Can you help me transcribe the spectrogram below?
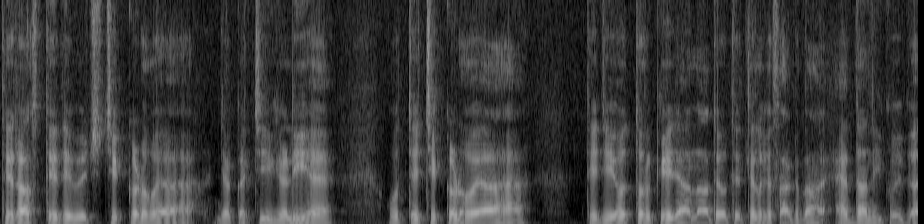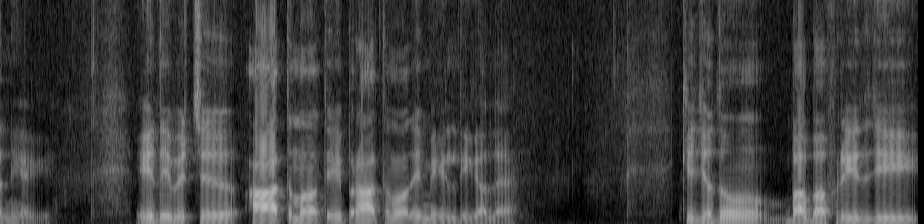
ਤੇ ਰਸਤੇ ਦੇ ਵਿੱਚ ਚਿੱਕੜ ਹੋਇਆ ਹੈ ਜਾਂ ਕੱਚੀ ਗਲੀ ਹੈ ਉੱਤੇ ਚਿੱਕੜ ਹੋਇਆ ਹੈ ਤੇ ਜੇ ਉਹ ਤੁਰ ਕੇ ਜਾਣਾ ਤੇ ਉੱਥੇ ਤਿਲਕ ਸਕਦਾ ਹੈ ਐਦਾਂ ਦੀ ਕੋਈ ਗੱਲ ਨਹੀਂ ਹੈਗੀ। ਇਹਦੇ ਵਿੱਚ ਆਤਮਾ ਤੇ ਪ੍ਰਾਤਮਾ ਦੇ ਮੇਲ ਦੀ ਗੱਲ ਹੈ। ਕਿ ਜਦੋਂ ਬਾਬਾ ਫਰੀਦ ਜੀ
